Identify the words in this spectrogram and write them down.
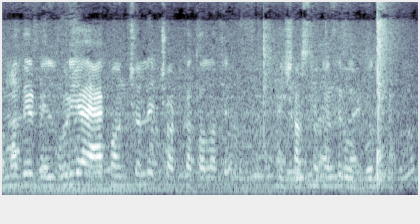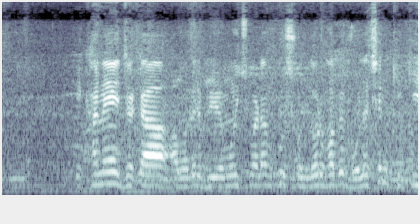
আমাদের বেলঘরিয়া এক অঞ্চলের চটকাতলাতে এই স্বাস্থ্যকেন্দ্রের উদ্বোধন হলো। এখানে যেটা আমাদের বিএমইচ ম্যাডাম খুব সুন্দরভাবে বলেছেন, কি কি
